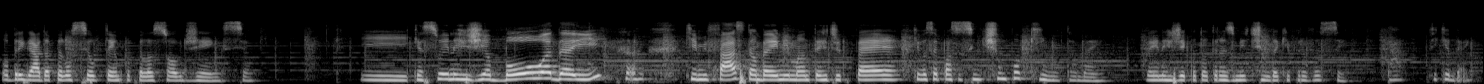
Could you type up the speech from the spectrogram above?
Obrigada pelo seu tempo, pela sua audiência. E que a sua energia boa daí, que me faz também me manter de pé, que você possa sentir um pouquinho também da energia que eu estou transmitindo aqui para você, tá? Fique bem.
